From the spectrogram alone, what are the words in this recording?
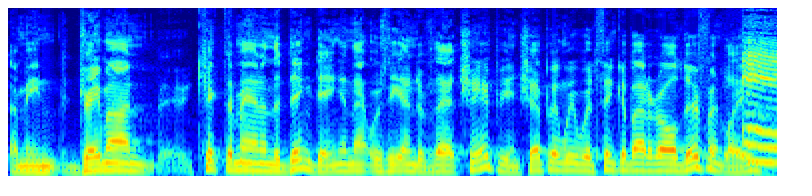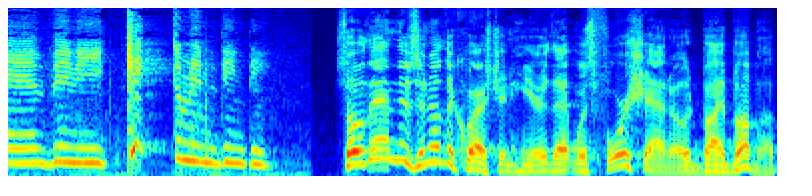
I mean, Draymond kicked the man in the ding ding, and that was the end of that championship, and we would think about it all differently. And then he kicked him in the ding ding. So then there's another question here that was foreshadowed by Bubba,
